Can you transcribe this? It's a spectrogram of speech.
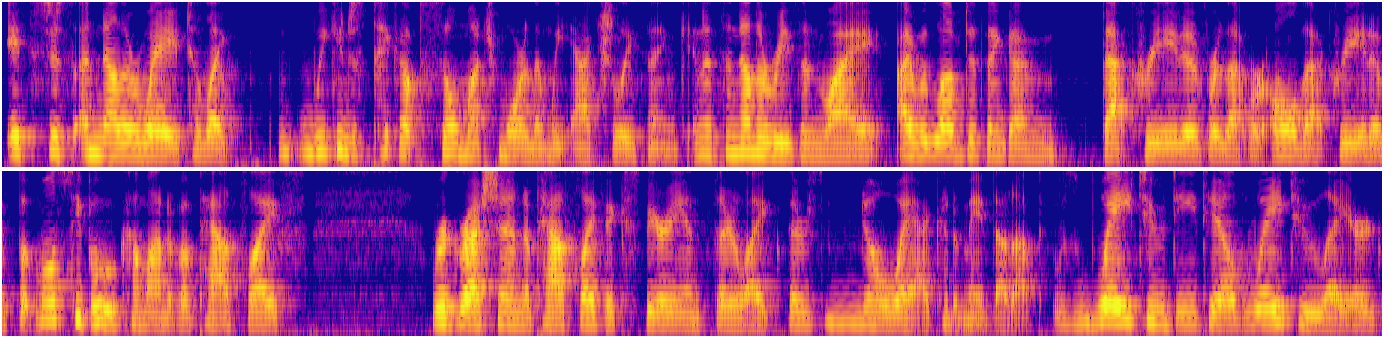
it's just another way to like, we can just pick up so much more than we actually think. And it's another reason why I would love to think I'm that creative or that we're all that creative. But most people who come out of a past life regression, a past life experience, they're like, there's no way I could have made that up. It was way too detailed, way too layered.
